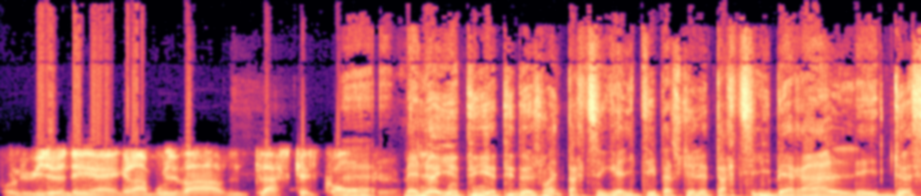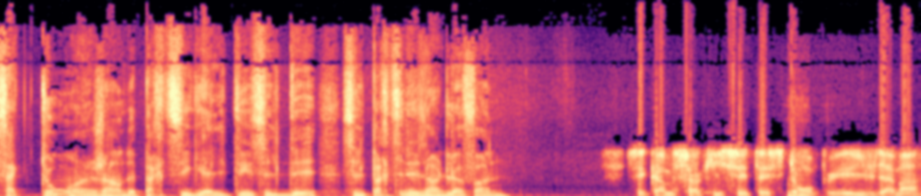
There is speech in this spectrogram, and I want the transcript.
pour lui donner un grand boulevard, une place quelconque. Euh, mais là, il n'y a, plus, a plus besoin de parti égalité parce que le Parti libéral est de facto un genre de parti égalité. C'est le, c'est le parti des anglophones. C'est comme ça qu'il s'est estompé, évidemment.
